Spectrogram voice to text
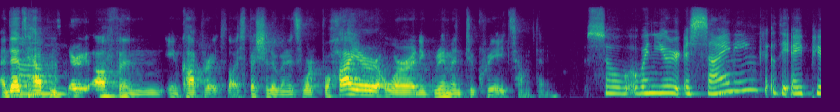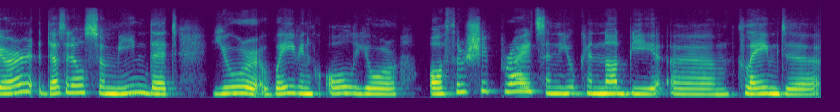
And that um, happens very often in copyright law, especially when it's work for hire or an agreement to create something. So when you're assigning the IPR, does it also mean that you're waiving all your authorship rights and you cannot be um, claimed uh,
